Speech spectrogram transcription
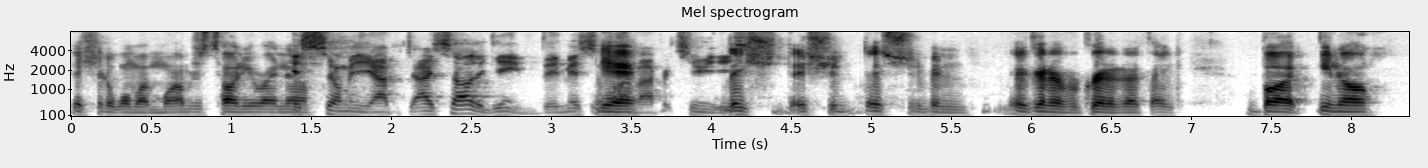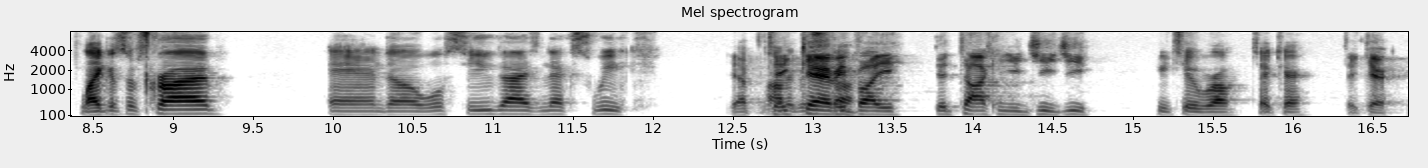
They should have won by more. I'm just telling you right now. So many. Opp- I saw the game. They missed a Yeah. lot of opportunities. They should. They should. They should have been. They're gonna regret it. I think. But you know, like and subscribe, and uh, we'll see you guys next week. yep. Take care, stuff. everybody. Good talking to you, GG. You too, bro. Take care. Take care.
